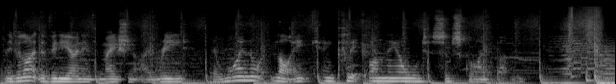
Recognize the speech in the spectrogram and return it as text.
And if you like the video and information I read, then why not like and click on the old subscribe button?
